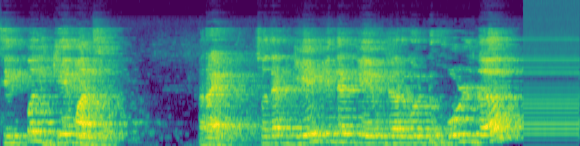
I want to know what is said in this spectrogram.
simple game also. Right. So that game in that game you are going to hold the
